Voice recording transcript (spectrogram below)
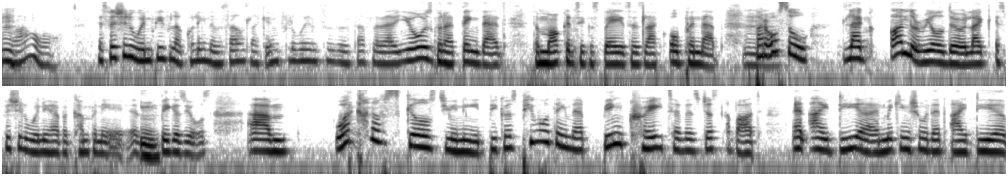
Wow. Especially when people are calling themselves like influencers and stuff like that. You're always going to think that the marketing space has like opened up. Mm. But also, like on the real though, like especially when you have a company as mm. big as yours, um, what kind of skills do you need? Because people think that being creative is just about an idea and making sure that idea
